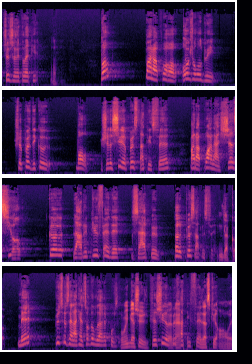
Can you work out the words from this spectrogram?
je serais très bien. Donc, par rapport aujourd'hui, je peux dire que, bon, je suis un peu satisfait par rapport à la gestion que la rupture fait des peu, un peu satisfait. D'accord. Mais, puisque c'est la question que vous avez posée, Oui, bien sûr. Je suis un peu Euh, satisfait. Les aspirants, oui.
